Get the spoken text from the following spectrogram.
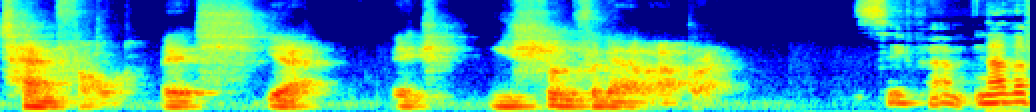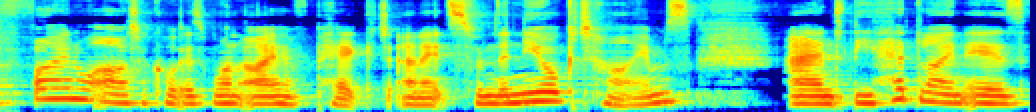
tenfold. It's, yeah, it, you shouldn't forget about bread. Super. Now, the final article is one I have picked, and it's from the New York Times. And the headline is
